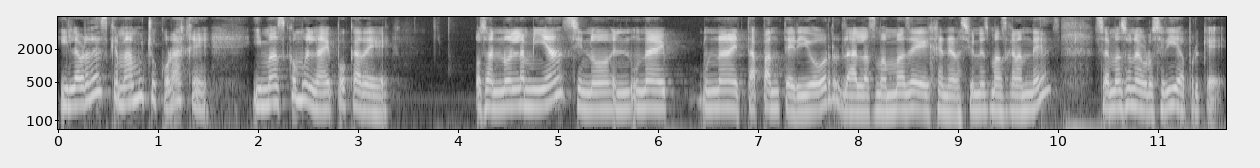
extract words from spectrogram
y la verdad es que me da mucho coraje, y más como en la época de, o sea, no en la mía, sino en una, una etapa anterior, las mamás de generaciones más grandes, se me hace una grosería, porque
